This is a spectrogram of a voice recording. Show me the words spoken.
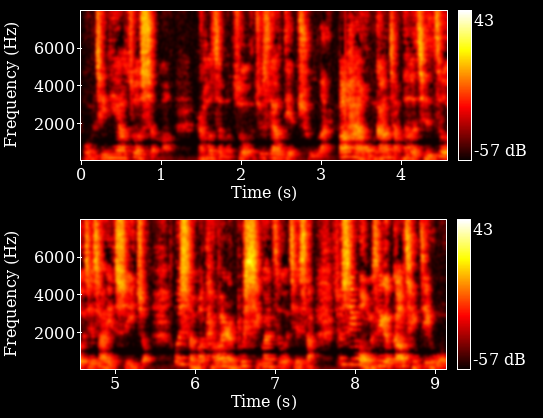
我们今天要做什么。然后怎么做，就是要点出来，包含我们刚刚讲到的，其实自我介绍也是一种。为什么台湾人不习惯自我介绍？就是因为我们是一个高情境文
